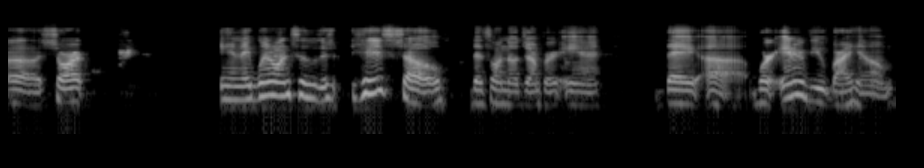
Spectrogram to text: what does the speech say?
uh Sharp. And they went on to the, his show that's on No Jumper and they uh were interviewed by him.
